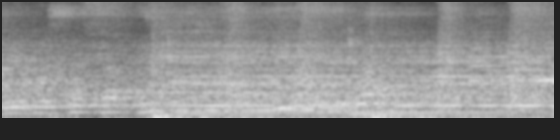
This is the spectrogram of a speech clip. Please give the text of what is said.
fuimos en la vida.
